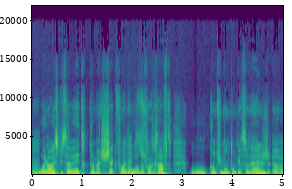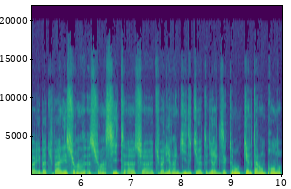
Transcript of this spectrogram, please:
Mm. Ou alors est-ce que ça va être comme à chaque fois dans World of. Warcraft, où quand tu montes ton personnage, euh, et bah, tu vas aller sur un, sur un site, euh, sur- tu vas lire un guide qui va te dire exactement quel talent prendre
